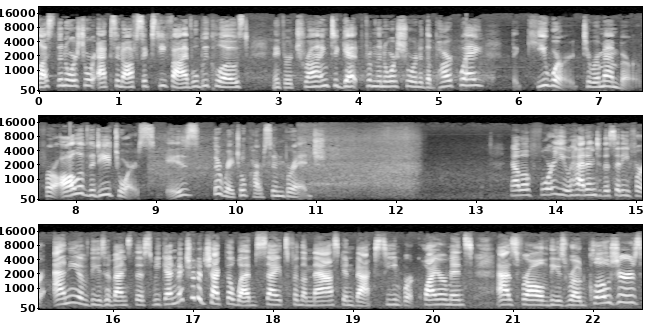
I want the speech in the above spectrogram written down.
Plus, the North Shore exit off 65 will be closed. And if you're trying to get from the North Shore to the Parkway, the key word to remember for all of the detours is the Rachel Carson Bridge. Now, before you head into the city for any of these events this weekend, make sure to check the websites for the mask and vaccine requirements. As for all of these road closures,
